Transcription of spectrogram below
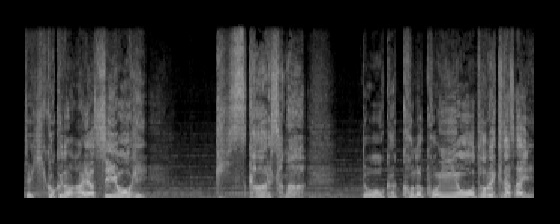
敵国の怪しい王妃ギスカール様どうかこの婚姻をお止めください。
